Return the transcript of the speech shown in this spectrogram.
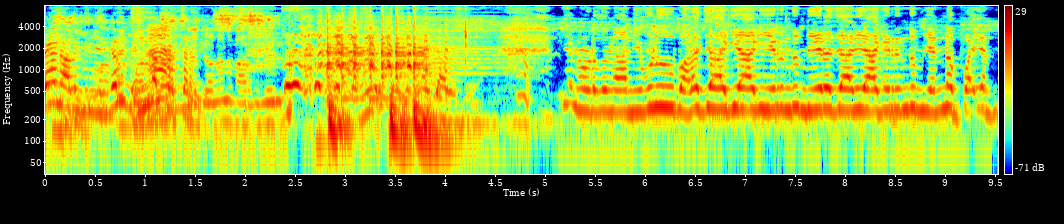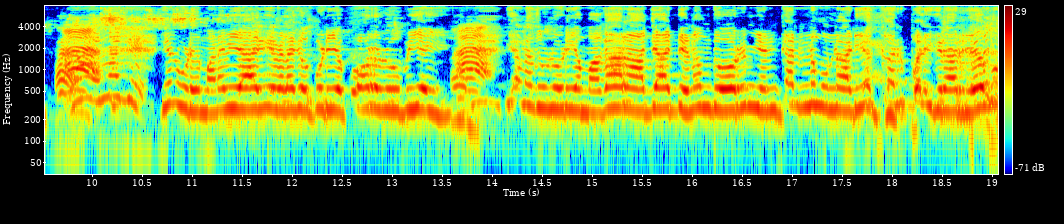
ஏன் அழுகிறீர்கள்? என்ன பிரச்சனை? என்னோடது நான் இவ்வளவு பலஜாகியாக இருந்தும் வீரஜாலியாக இருந்தும் என்ன பயன்? என்னுடைய மனைவியாக விலகக்கூடிய கோர ரூபியை எனது மகாராஜா தினம்தோறும் என் கண்ணு முன்னாடியே கற்பழிக்கிறார் ரேபு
